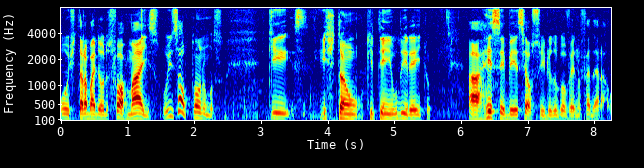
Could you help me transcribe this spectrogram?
os trabalhadores formais, os autônomos que estão, que têm o direito a receber esse auxílio do governo federal.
